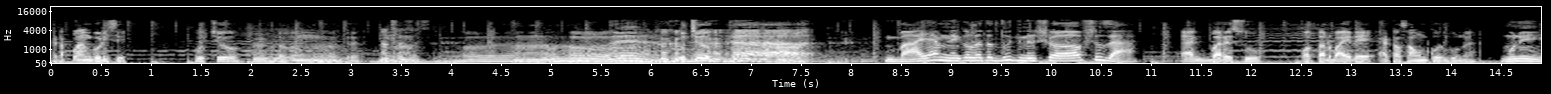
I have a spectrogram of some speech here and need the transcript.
একটা প্ল্যান করিছি। বুঝছ? আচ্ছা, আচ্ছা, বুঝছ? ভাই এমনি করলে তো দুই দিনের সব সুজা। একবারে সুপ কথার বাইরে একটা সাউন্ড করব না। মুনি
